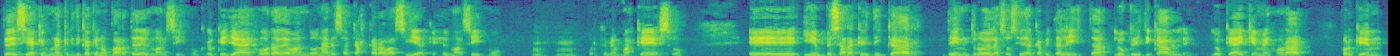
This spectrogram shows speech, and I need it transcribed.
te decía que es una crítica que no parte del marxismo. Creo que ya es hora de abandonar esa cáscara vacía que es el marxismo, porque no es más que eso, eh, y empezar a criticar dentro de la sociedad capitalista lo criticable, lo que hay que mejorar. Porque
